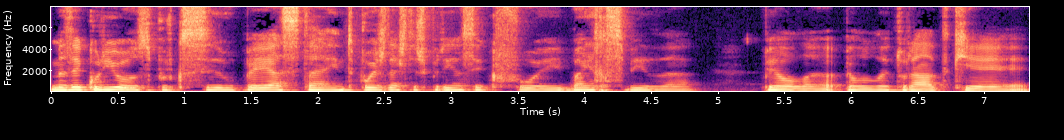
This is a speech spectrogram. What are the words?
Mas é curioso, porque se o PS tem, depois desta experiência que foi bem recebida pela, pelo eleitorado que é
